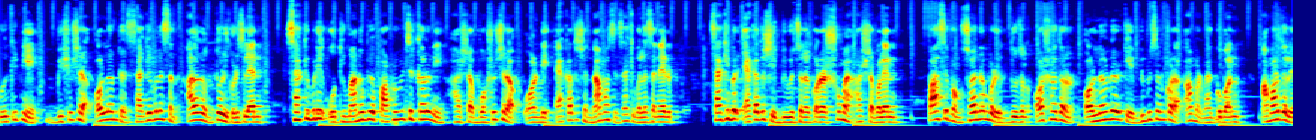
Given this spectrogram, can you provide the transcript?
উইকেট নিয়ে বিশ্বসেরা অলরাউন্ডার সাকিব আল হাসান আলোড়ন তৈরি করেছিলেন। সাকিবের এই অতি মানবীয় পারফরমেন্সের কারণে হাসা বর্ষসেরা ওয়ানডে একাদশের নাম আছে সাকিব আল হাসানের। সাকিবের একাদশে বিবেচনা করার সময় হাসা বলেন, পাঁচ এবং ছয় নম্বরে দুজন অসাধারণ অলরাউন্ডারকে বিবেচনা করা আমার ভাগ্যবান। আমার দলে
